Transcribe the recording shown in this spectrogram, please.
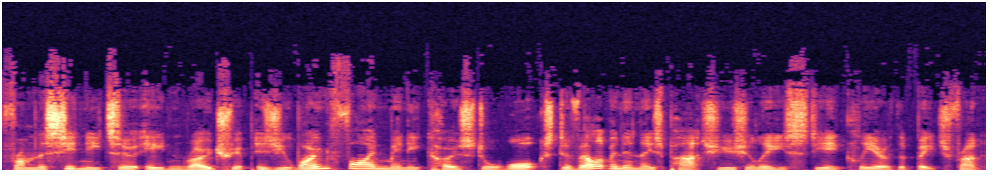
from the Sydney to Eden road trip, is you won't find many coastal walks. Development in these parts usually steered clear of the beachfront.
